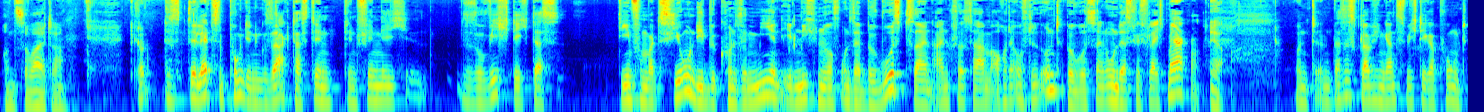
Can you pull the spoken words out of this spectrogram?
und so weiter. Ich glaube, das ist der letzte Punkt, den du gesagt hast, den, den finde ich so wichtig, dass die Informationen, die wir konsumieren, eben nicht nur auf unser Bewusstsein Einfluss haben, auch auf das Unterbewusstsein, ohne dass wir es vielleicht merken. Ja. Und ähm, das ist, glaube ich, ein ganz wichtiger Punkt.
